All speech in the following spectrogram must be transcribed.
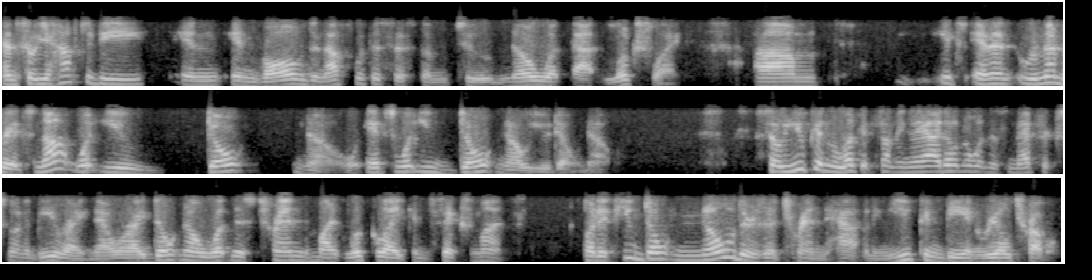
and so you have to be in, involved enough with the system to know what that looks like. Um, it's and then remember, it's not what you don't know; it's what you don't know you don't know so you can look at something, I don't know what this metric's going to be right now, or I don't know what this trend might look like in six months. But if you don't know there's a trend happening, you can be in real trouble.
